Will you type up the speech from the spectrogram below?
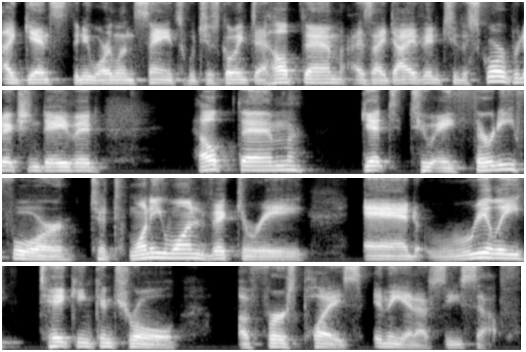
against the New Orleans Saints, which is going to help them as I dive into the score prediction, David, help them get to a 34 to 21 victory and really taking control of first place in the NFC South.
